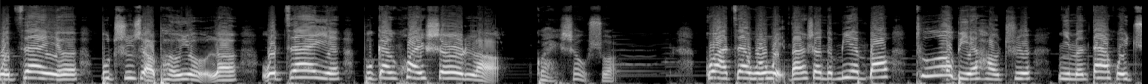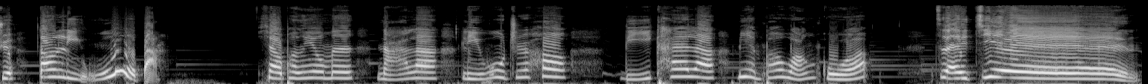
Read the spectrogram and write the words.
我再也不吃小朋友了，我再也不干坏事儿了。怪兽说：“挂在我尾巴上的面包特别好吃，你们带回去当礼物吧。”小朋友们拿了礼物之后，离开了面包王国。再见，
